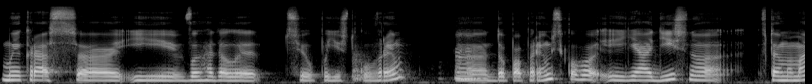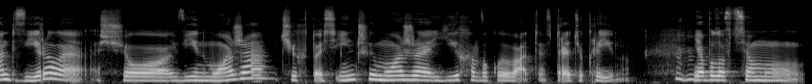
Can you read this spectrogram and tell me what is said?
ми якраз і вигадали цю поїздку в Рим Мгм. до Папи Римського. І я дійсно в той момент вірила, що він може, чи хтось інший може їх евакуювати в третю країну. Я була в цьому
